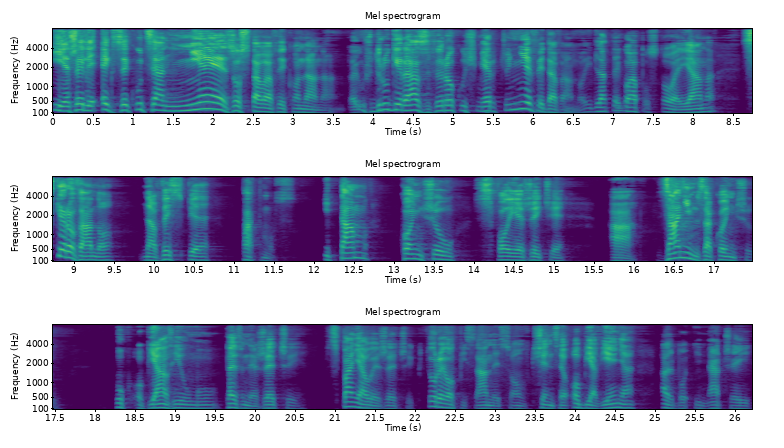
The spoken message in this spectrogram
i jeżeli egzekucja nie została wykonana, to już drugi raz wyroku śmierci nie wydawano i dlatego apostoła Jana skierowano na wyspie Patmos. I tam kończył swoje życie, a zanim zakończył, Bóg objawił mu pewne rzeczy, wspaniałe rzeczy, które opisane są w Księdze Objawienia albo inaczej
